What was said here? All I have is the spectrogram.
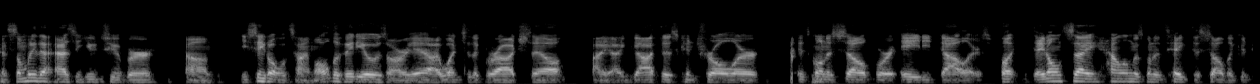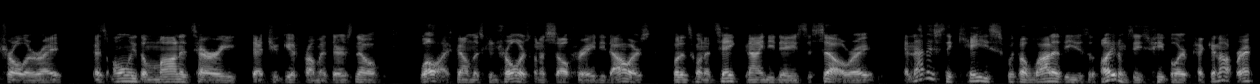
and somebody that as a YouTuber, um, you see it all the time. All the videos are, yeah, I went to the garage sale, I, I got this controller, it's going to sell for eighty dollars, but they don't say how long it's going to take to sell the controller, right? It's only the monetary that you get from it. There's no well, I found this controller is going to sell for $80, but it's going to take 90 days to sell, right? And that is the case with a lot of these items these people are picking up, right?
